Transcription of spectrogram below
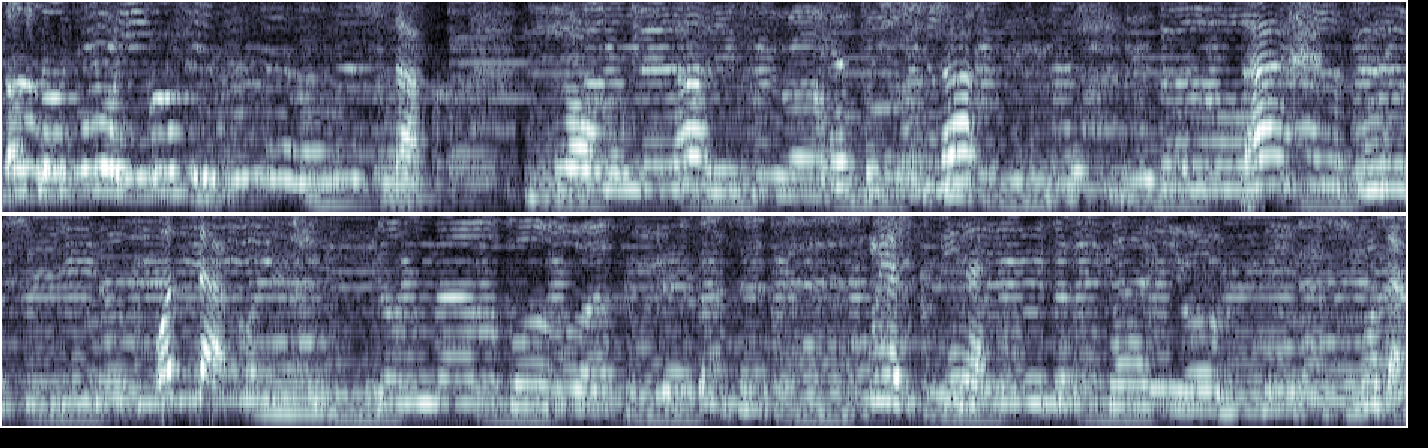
должны быть легкими. Так, ногу сюда, эту сюда. Да. Вот так вот. У меня спина Вот так.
